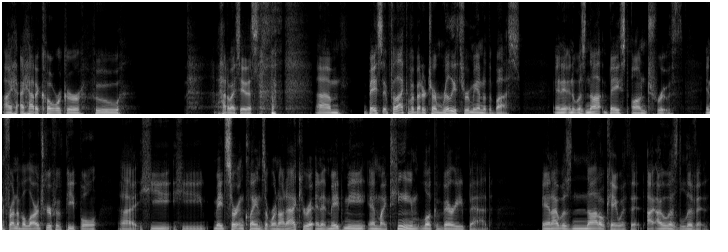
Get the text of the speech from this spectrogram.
I, I, had a coworker who, how do I say this? um, basic, for lack of a better term, really threw me under the bus. And it, and it was not based on truth. In front of a large group of people, uh, he he made certain claims that were not accurate, and it made me and my team look very bad. And I was not okay with it. I, I was livid.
